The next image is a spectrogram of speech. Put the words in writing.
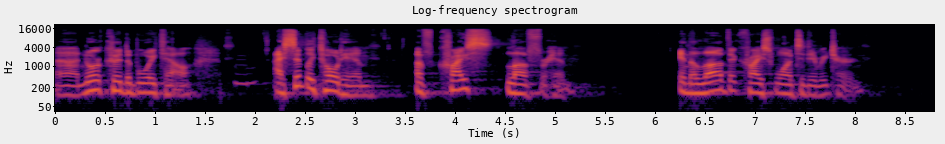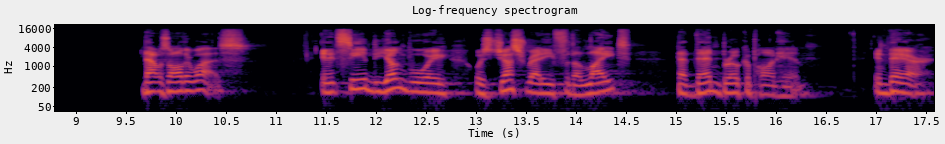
uh, nor could the boy tell. I simply told him of Christ's love for him and the love that Christ wanted in return. That was all there was. And it seemed the young boy was just ready for the light that then broke upon him. And there,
